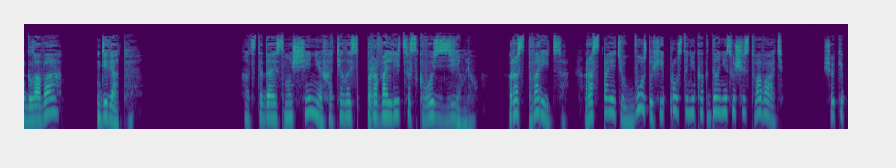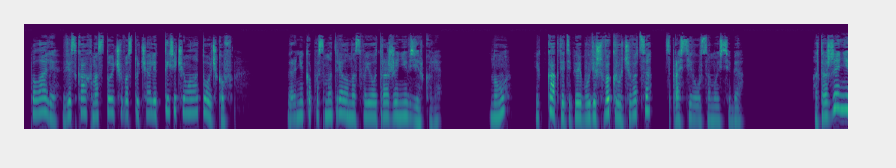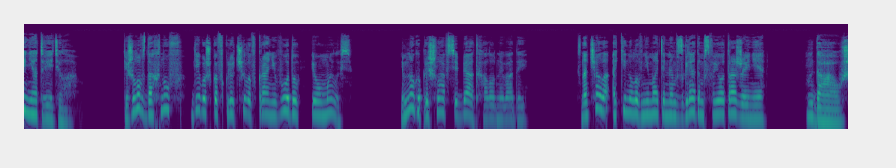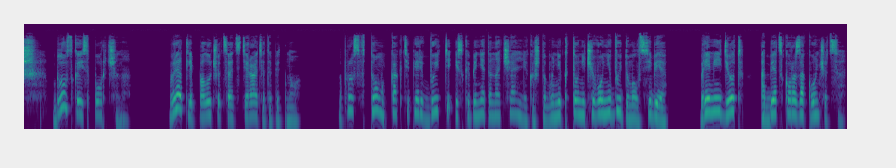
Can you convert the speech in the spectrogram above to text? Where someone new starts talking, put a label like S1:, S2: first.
S1: Глава девятая. От стыда и смущения хотелось провалиться сквозь землю, раствориться, растаять в воздухе и просто никогда не существовать. Щеки пылали, в висках настойчиво стучали тысячи молоточков. Вероника посмотрела на свое отражение в зеркале. «Ну, и как ты теперь будешь выкручиваться?» — спросила у самой себя. Отражение не ответило. Тяжело вздохнув, девушка включила в кране воду и умылась. Немного пришла в себя от холодной воды. Сначала окинула внимательным взглядом свое отражение. Да уж, блузка испорчена. Вряд ли получится отстирать это пятно. Вопрос в том, как теперь выйти из кабинета начальника, чтобы никто ничего не выдумал себе. Время идет, обед скоро закончится.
